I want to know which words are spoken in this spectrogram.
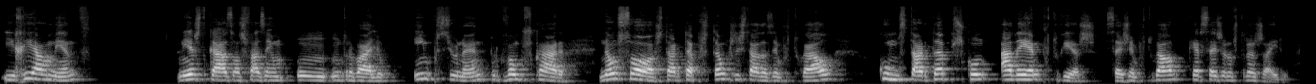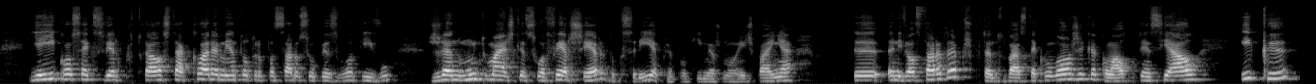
E realmente Neste caso, eles fazem um, um, trabalho impressionante, porque vão buscar não só startups estão registradas em Portugal, como startups com ADN português, seja em Portugal, quer seja no estrangeiro. E aí consegue-se ver que Portugal está claramente a ultrapassar o seu peso relativo, gerando muito mais que a sua fair share, do que seria, por exemplo, aqui mesmo em Espanha, eh, a nível de startups, portanto, de base tecnológica, com alto potencial, e que,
